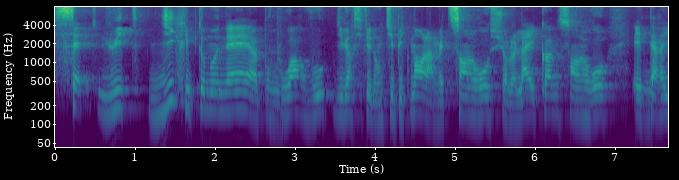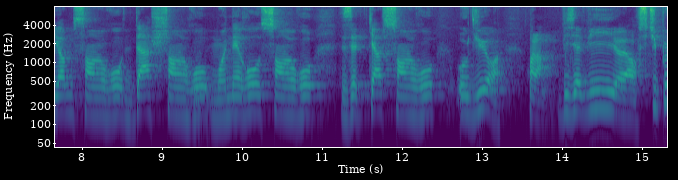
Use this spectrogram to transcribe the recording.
7, 8, 10 crypto-monnaies euh, pour mm. pouvoir vous diversifier. Donc typiquement, là, mettre 100 euros sur le Lycon, 100 euros Ethereum, 100 euros Dash, 100 euros Monero, 100 euros Zcash, 100 euros Augure. Voilà, vis-à-vis, euh, alors si tu peux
